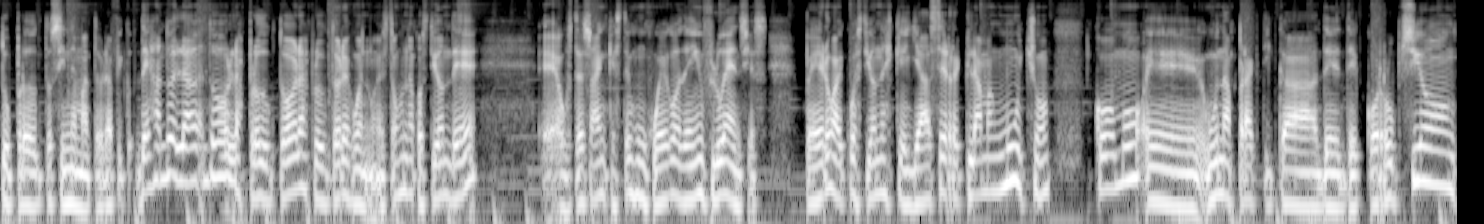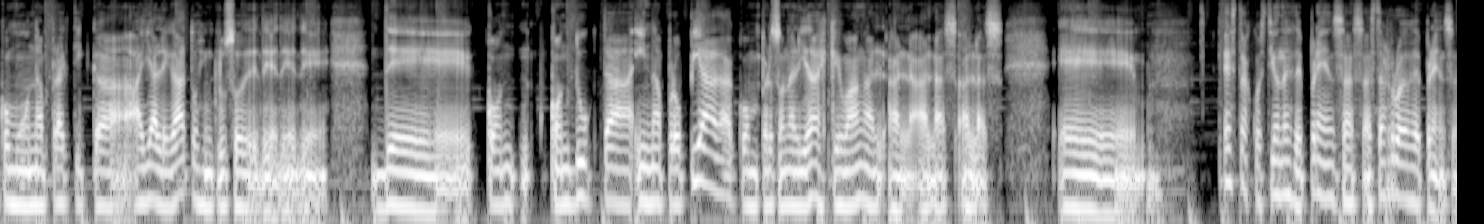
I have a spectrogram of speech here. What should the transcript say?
tu producto cinematográfico. Dejando de lado las productoras, productores, bueno, esto es una cuestión de eh, ustedes saben que este es un juego de influencias, pero hay cuestiones que ya se reclaman mucho como eh, una práctica de, corrupción, como una práctica, hay alegatos incluso de, conducta inapropiada con personalidades que van a, las... A las eh, estas cuestiones de prensa, a estas ruedas de prensa.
